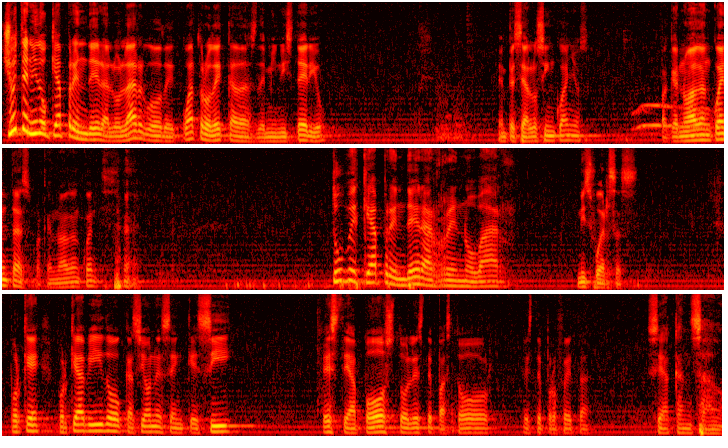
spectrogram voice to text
Yo he tenido que aprender a lo largo de cuatro décadas de ministerio, empecé a los cinco años, para que no hagan cuentas, para que no hagan cuentas. Tuve que aprender a renovar mis fuerzas. ¿Por qué? Porque ha habido ocasiones en que sí, este apóstol, este pastor, este profeta, se ha cansado.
